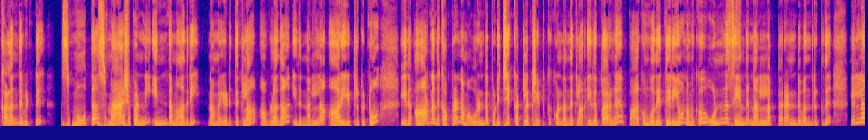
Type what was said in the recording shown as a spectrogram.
கலந்து விட்டு ஸ்மூத்தாக ஸ்மாஷ் பண்ணி இந்த மாதிரி நம்ம எடுத்துக்கலாம். அவ்வளோதான். இது நல்லா ஆறிக்கிட்டு இருக்கட்டும் இது ஆறினதுக்கப்புறம் நம்ம உருண்டை பிடிச்சி கட்லட் ஷேப்புக்கு கொண்டு வந்துக்கலாம். இது பாருங்கள் பார்க்கும்போதே தெரியும். நமக்கு ஒன்று சேர்ந்து நல்லா பிறண்டு வந்திருக்குது. எல்லா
